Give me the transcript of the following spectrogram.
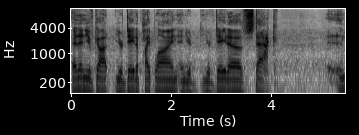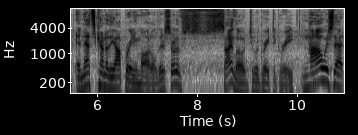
and then you've got your data pipeline and your your data stack. And, and that's kind of the operating model. They're sort of siloed to a great degree. How is that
